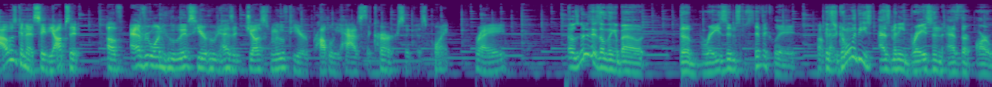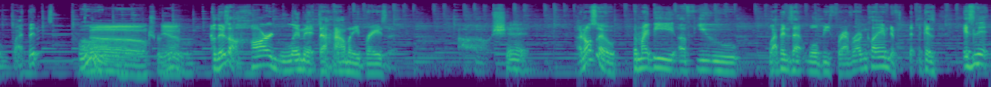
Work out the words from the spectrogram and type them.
I was gonna say the opposite of everyone who lives here who hasn't just moved here probably has the curse at this point, right? I was going to say something about the brazen specifically, because Okay. there can only be as many brazen as there are weapons. Oh, True. yeah. So there's a hard limit to how many brazen. Oh shit. And also, there might be a few weapons that will be forever unclaimed. If because isn't it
